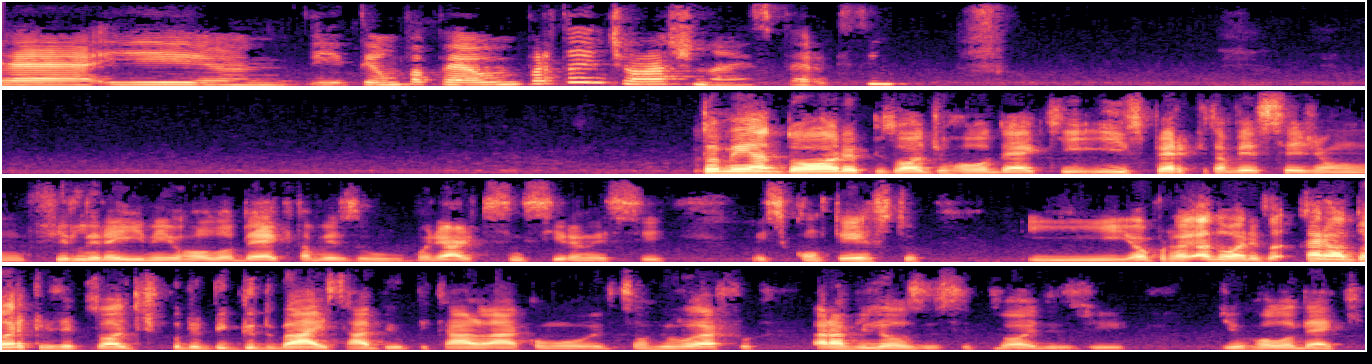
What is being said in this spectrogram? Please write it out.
é, e, e ter um papel importante, eu acho, né? Espero que sim. Eu também adoro o episódio de Holodeck e espero que talvez seja um filler aí meio Holodeck, talvez o Moriarty se insira nesse, nesse contexto. E eu adoro, cara, eu adoro aqueles episódios tipo The Big Goodbye, sabe? O Picard lá como de São Rio, eu acho maravilhoso esses episódios de, de Holodeck.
